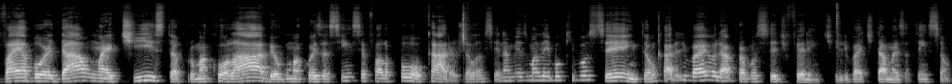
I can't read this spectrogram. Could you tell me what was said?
vai abordar um artista para uma collab, alguma coisa assim, você fala, pô, cara, eu já lancei na mesma label que você, então o cara ele vai olhar para você diferente, ele vai te dar mais atenção.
